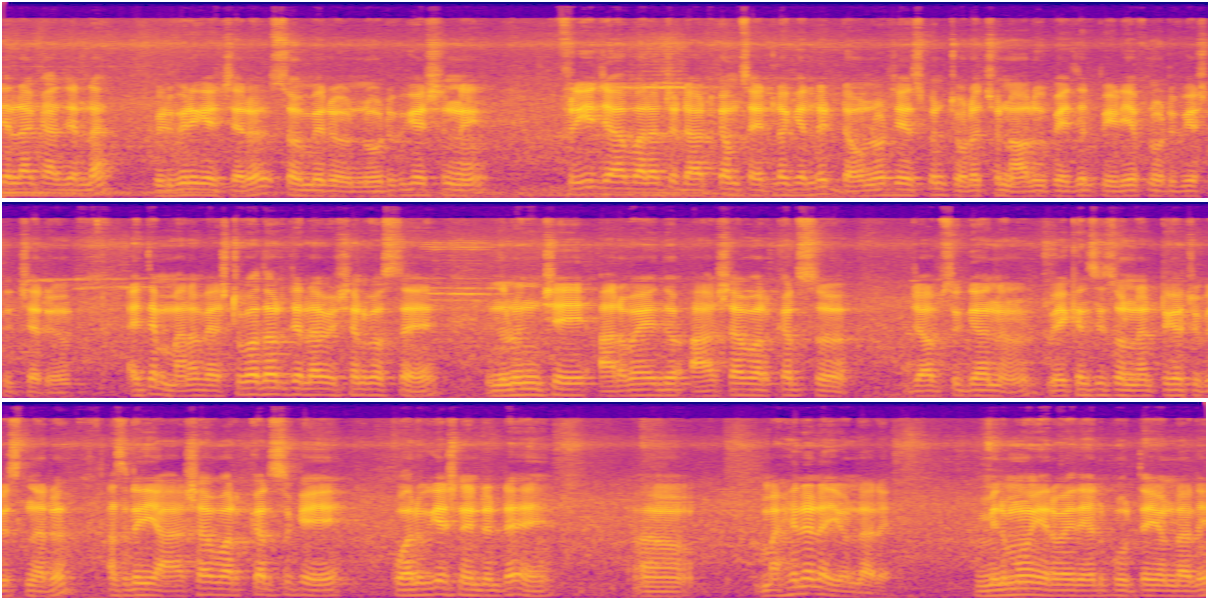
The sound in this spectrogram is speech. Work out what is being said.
జిల్లాకి ఆ జిల్లా విడివిడిగా ఇచ్చారు. సో మీరు నోటిఫికేషన్ని free job alert dot com సైట్లోకి వెళ్ళి డౌన్లోడ్ చేసుకుని చూడొచ్చు. నాలుగు పేజీలు పీడిఎఫ్ నోటిఫికేషన్ ఇచ్చారు. అయితే మన వెస్ట్ గోదావరి జిల్లా విషయానికి వస్తే ఇందులో నుంచి అరవై ఐదు ఆశా వర్కర్స్ జాబ్స్కి గాను వేకెన్సీస్ ఉన్నట్టుగా చూపిస్తున్నారు. అసలు ఈ ఆశా వర్కర్స్కి క్వాలిఫికేషన్ ఏంటంటే మహిళలు అయి ఉండాలి. మినిమం ఇరవై ఐదేళ్ళు ఏళ్ళు పూర్తయి ఉండాలి.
